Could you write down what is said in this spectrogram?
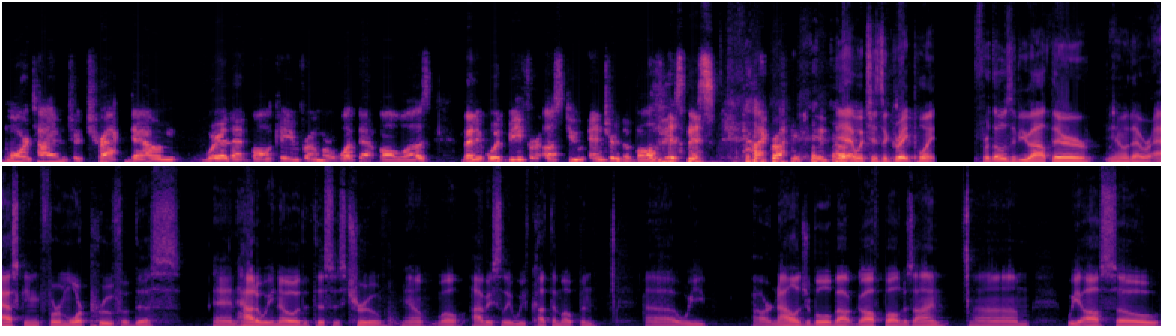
more time to track down where that ball came from or what that ball was than it would be for us to enter the ball business. Yeah, which is a great point. For those of you out there, you know, that were asking for more proof of this and how do we know that this is true? You know, well, obviously we've cut them open. Uh, we are knowledgeable about golf ball design. Um, we also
